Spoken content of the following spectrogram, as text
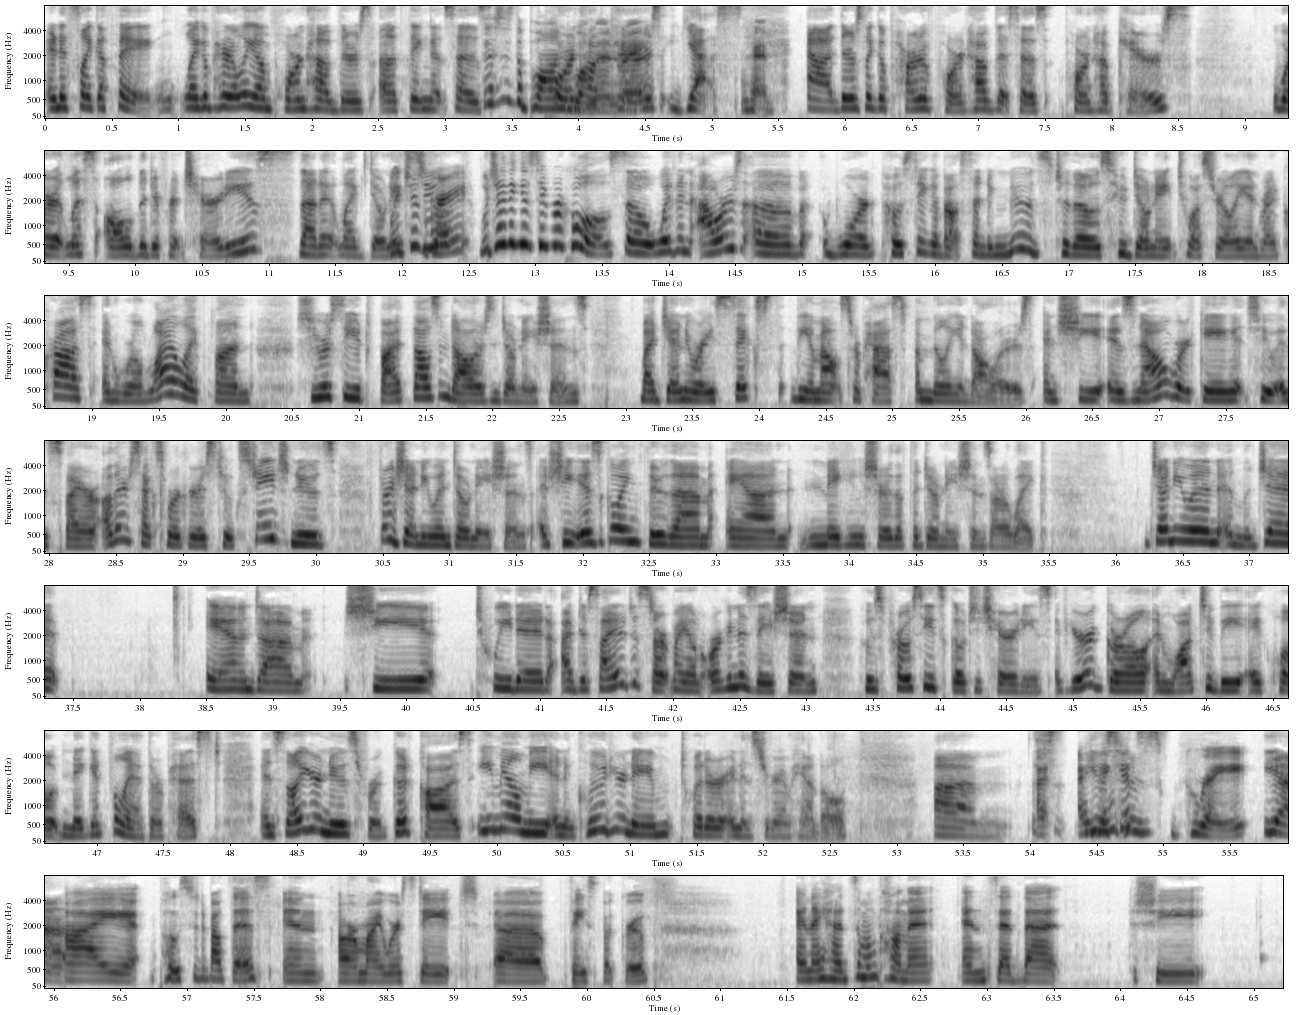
And it's like a thing. Like apparently on Pornhub, there's a thing that says This is the blonde Pornhub woman, cares. right? Yes. Okay. Uh, there's like a part of Pornhub that says Pornhub cares, where it lists all the different charities that it like donates to. Which is to, great. which I think is super cool. So within hours of Ward posting about sending nudes to those who donate to Australian Red Cross and World Wildlife Fund, she received five thousand dollars in donations. By January 6th, the amount surpassed a million dollars, and she is now working to inspire other sex workers to exchange nudes for genuine donations. And she is going through them and making sure that the donations are like genuine and legit. And um, she tweeted, I've decided to start my own organization whose proceeds go to charities. If you're a girl and want to be a quote naked philanthropist and sell your news for a good cause, email me and include your name, Twitter, and Instagram handle. Um, I, I think it's great. Yeah. I posted about this in our My Worst State uh, Facebook group, and I had someone comment and said that she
